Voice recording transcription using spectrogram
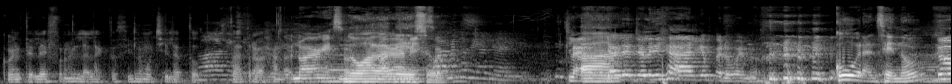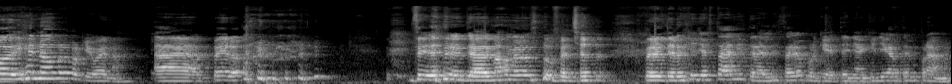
con el teléfono, la lactosis, la mochila, todo. No hagan estaba eso. trabajando. No hagan eso. No hagan eso. Díganle a alguien. Claro, Ah. yo, yo le dije a alguien, pero bueno. Cúbranse, ¿no? No, dije nombre porque, bueno. Ah, pero. sí, ya más o menos sospechoso. Pero el tema es que yo estaba literal en el estadio porque tenía que llegar temprano.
